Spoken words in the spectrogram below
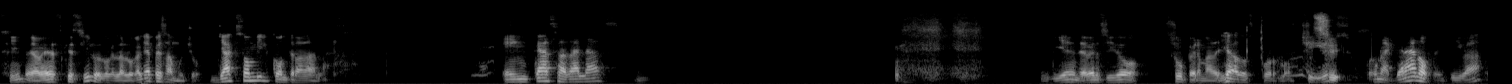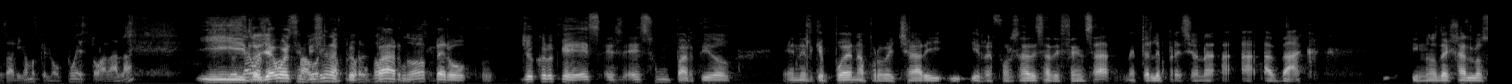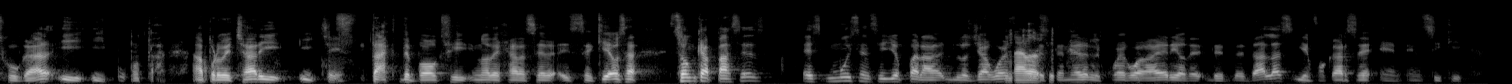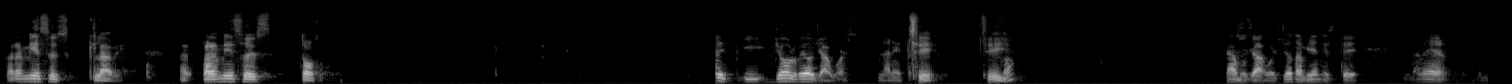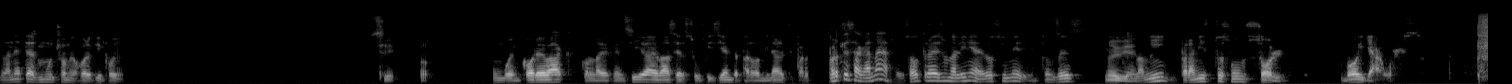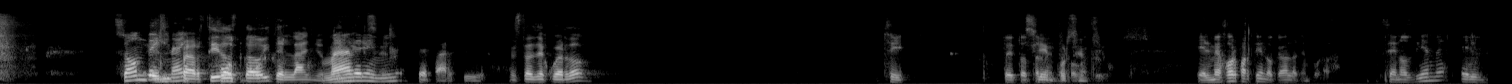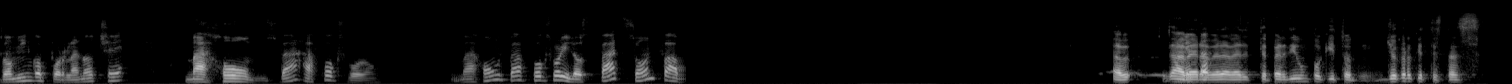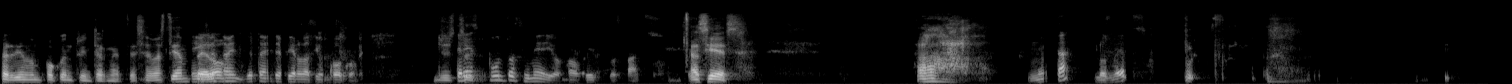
Sí, pero a ver, es que sí, lo- la localidad pesa mucho. Jacksonville contra Dallas. En casa Dallas. Vienen de haber sido súper madreados por los Chiefs. Sí. Por una gran ofensiva. O sea, digamos que lo opuesto a Dallas. Y Los Jaguars empiezan a preocupar, ¿no? Pero yo creo que es, es, es un partido en el que pueden aprovechar y, y- y reforzar esa defensa, meterle presión a, a, a Dak y no dejarlos jugar y, y, puta, aprovechar y, y Sí. stack the box y no dejar hacer ese O sea, son capaces. Es muy sencillo para los Jaguars Nada, sí. detener el juego aéreo de, de- de Dallas y enfocarse en, en Siki. Para mí eso es clave. Para mí eso es todo. Y yo lo veo Jaguars, la neta. Sí, sí. ¿No? Vamos, Jaguars. Yo también, este. A ver, la neta es mucho mejor equipo. sí. un buen coreback con la defensiva va a ser suficiente para dominar este partido. Aparte es a ganar, o sea, otra vez una línea de dos y medio. Entonces, Muy bien. para mí, para mí esto es un sol. Voy Jaguars. Sunday El Night partido hasta Football. hoy del año. Madre mía, este partido. ¿Estás de acuerdo? Sí, estoy totalmente de acuerdo 100%. contigo. El mejor partido en lo que va la temporada. Se nos viene el domingo por la noche. Mahomes va a Foxborough. Mahomes va a Foxborough y los Pats son favoritos. A, ver, a ver, a ver, a ver, te perdí un poquito. Yo creo que te estás perdiendo un poco en tu internet, ¿eh, Sebastián, Sí, pero yo, también, yo también te pierdo así un poco. yo estoy- Tres puntos y medio favoritos los Pats. Así es. Ah, ¿Neta? ¿Los? Pu-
